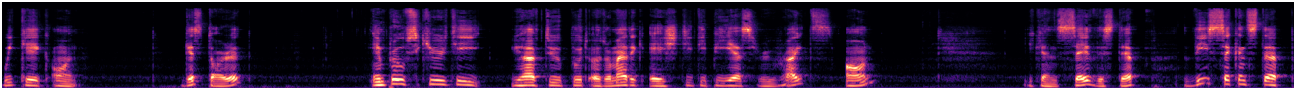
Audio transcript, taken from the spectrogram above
We click on get started. Improve security. You have to put automatic https rewrites on. You can save this step. The second step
